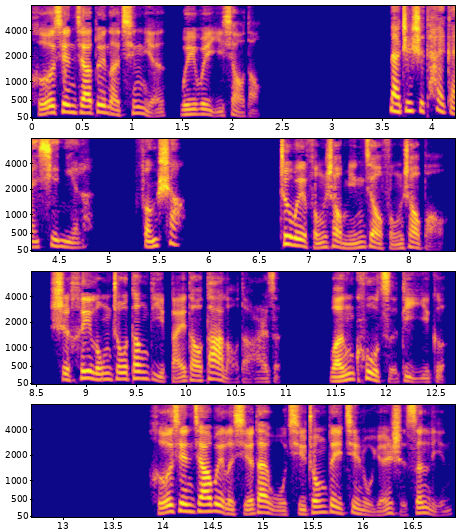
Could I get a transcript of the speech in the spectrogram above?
何仙家对那青年微微一笑，道：“那真是太感谢你了。”冯少，这位冯少名叫冯少宝，是黑龙州当地白道大佬的儿子，纨绔子弟一个。何仙家为了携带武器装备进入原始森林，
